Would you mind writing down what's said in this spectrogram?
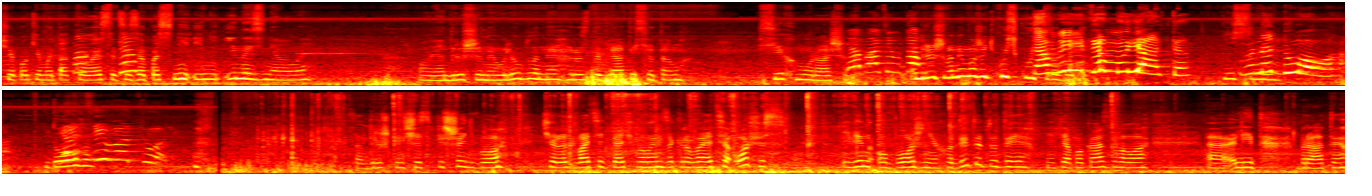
Ще поки ми так колеса ці запасні і, ні- і не зняли. Ой, Андрюшине улюблене роздивлятися там всіх мурашок. Я бачив, Андрюш, вони можуть кусь-кусь там робити. вийде. Після. Вона довга. Довго. Сіла тут. Це Андрюшкин ще спішить, бо через 25 хвилин закривається офіс, і він обожнює ходити туди, як я показувала, лід брати.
